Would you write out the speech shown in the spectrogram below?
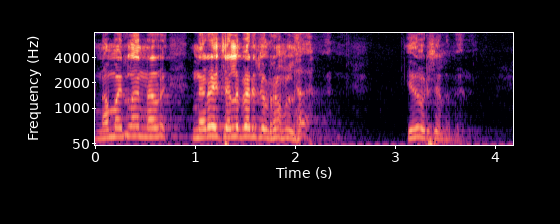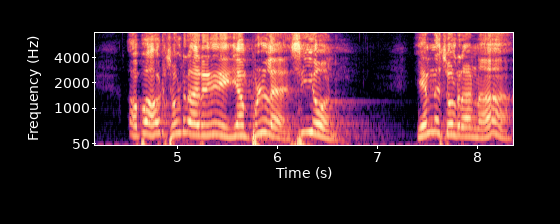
நம்ம எல்லாம் நிறைய நிறைய செல்ல பேர் சொல்கிறோம்ல இது ஒரு செல்ல பேர். அப்போ அவர் சொல்கிறாரு என் பிள்ளை சியோன். என்ன சொல்கிறான்னா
